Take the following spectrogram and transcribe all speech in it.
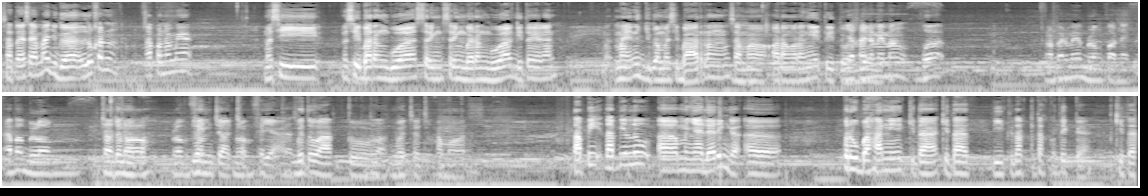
satu SMA juga lu kan apa namanya masih masih bareng gua sering-sering bareng gua gitu ya kan? Mainnya juga masih bareng sama orang-orangnya itu itu ya karena memang gua apa namanya? Belum connect. Apa belum cocok belum apa? belum belum fit, cocok. belum fit ya cocok. butuh waktu buat cocok sama orang. Tapi tapi lu eh, menyadari nggak eh, perubahan ini kita kita kita kita kutip ya kita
